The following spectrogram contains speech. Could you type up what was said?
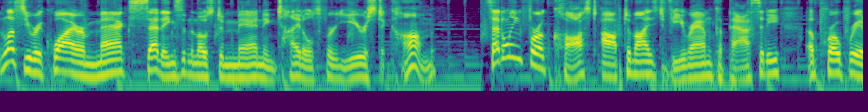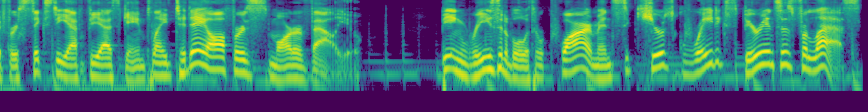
unless you require max settings in the most demanding titles for years to come. Settling for a cost-optimized VRAM capacity appropriate for 60 FPS gameplay today offers smarter value. Being reasonable with requirements secures great experiences for less.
